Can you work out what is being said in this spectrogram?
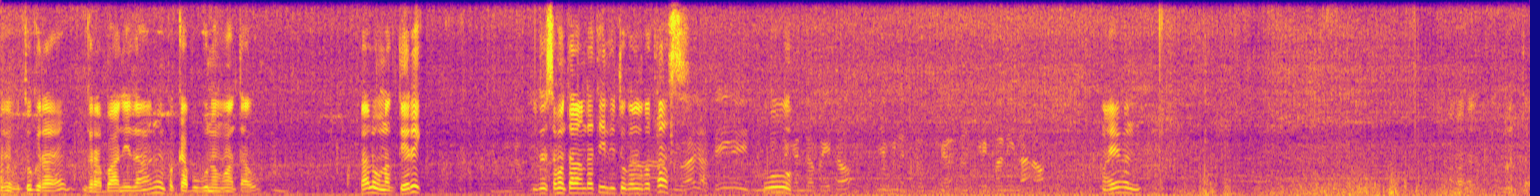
Ano ito, gra graba nila ano, pagkabubo ng mga tao. Lalong nagtirik. Dito samantalang dati dito ganun katras. Diba, dati, Oo. maganda pa ito. Yung nascript na nila, no? Ngayon. Ah, ano to?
